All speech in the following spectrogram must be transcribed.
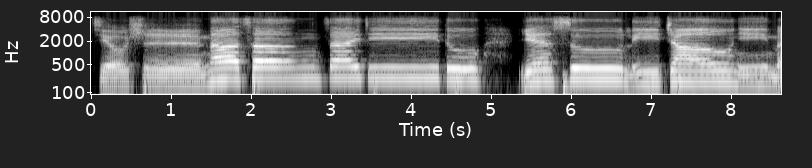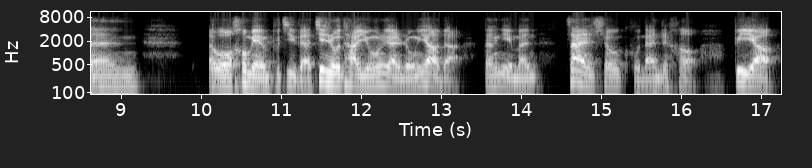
就是那曾在基督耶稣里召你们，呃，我后面不记得，进入他永远荣耀的。等你们暂受苦难之后，必要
